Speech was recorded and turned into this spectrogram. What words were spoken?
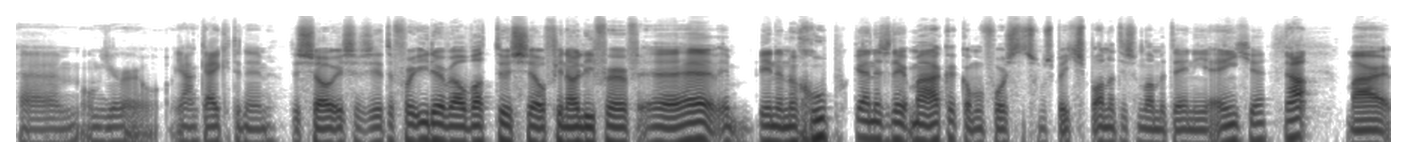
ehm, om hier ja, een kijkje te nemen. Dus zo is er zitten voor ieder wel wat tussen. Of je nou liever eh, hè, in- binnen een groep kennis leert maken. Ik kan me voorstellen dat het soms een beetje spannend is om dan meteen in je eentje. Ja. Maar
